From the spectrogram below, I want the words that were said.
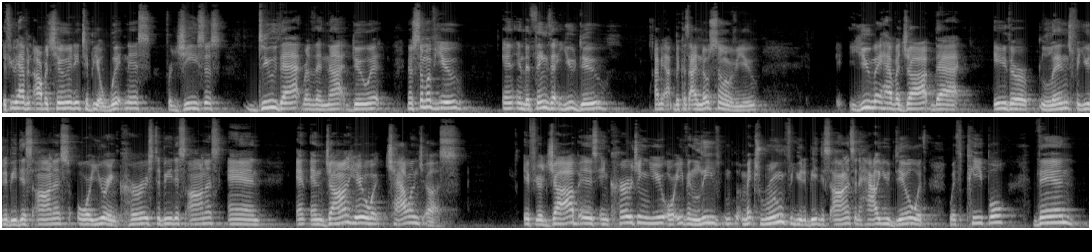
if you have an opportunity to be a witness for Jesus, do that rather than not do it. Now, some of you, in, in the things that you do, I mean, because I know some of you, you may have a job that either lends for you to be dishonest or you're encouraged to be dishonest. And, and, and John here would challenge us. If your job is encouraging you or even leave, makes room for you to be dishonest in how you deal with, with people, then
